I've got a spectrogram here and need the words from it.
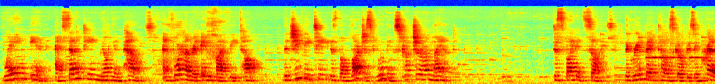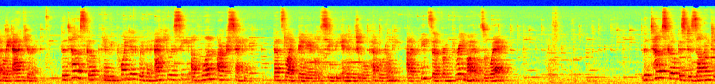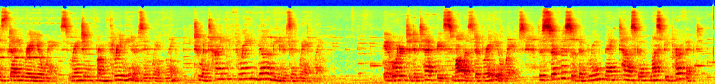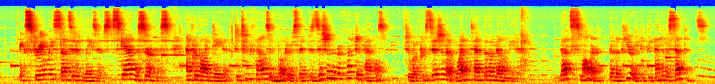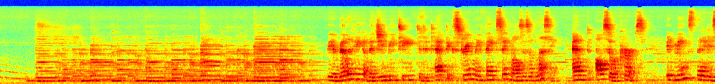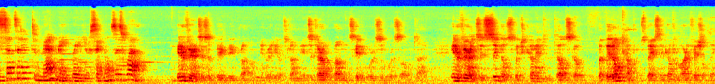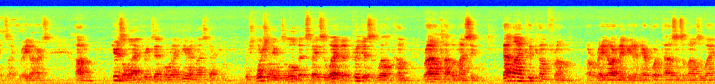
Weighing in at 17 million pounds and 485 feet tall, the GBT is the largest moving structure on land. Despite its size, the Green Bank telescope is incredibly accurate. The telescope can be pointed with an accuracy of one arc second. That's like being able to see the individual pepperoni on a pizza from three miles away. The telescope is designed to study radio waves ranging from 3 meters in wavelength to a tiny 3 millimeters in wavelength. In order to detect these smallest of radio waves, the surface of the Green Bank telescope must be perfect. Extremely sensitive lasers scan the surface and provide data to 2,000 motors that position the reflector panels to a precision of one-tenth of a millimeter. That's smaller than the period at the end of a sentence. The ability of the GBT to detect extremely faint signals is a blessing, and also a curse. It means that it is sensitive to man-made radio signals as well. Interference is a big, big problem in radio astronomy. It's a terrible problem that's getting worse and worse all the time. Interference is signals which come into the telescope, but they don't come from space. They come from artificial things like radars. Um, here's a line, for example, right here in my spectrum, which fortunately was a little bit spaced away, but it could just as well come right on top of my signal. That line could come from a radar, maybe at an airport thousands of miles away,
